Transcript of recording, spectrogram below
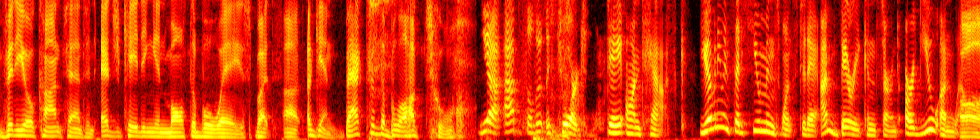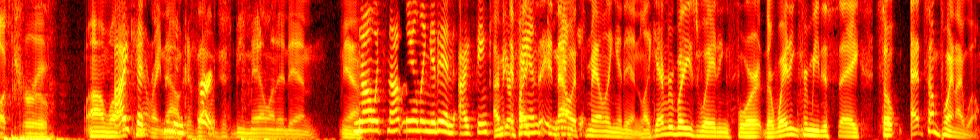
video content and educating in multiple ways. But uh, again, back to the blog tool. Yeah, absolutely. George, stay on task. You haven't even said humans once today. I'm very concerned. Are you unwell? Oh, true. Uh, well, I, I can't right now because that would just be mailing it in. Yeah. No, it's not mailing it in. I think I mean, if I say it demand now, it's mailing it in. Like everybody's waiting for it. They're waiting for me to say. So at some point, I will.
